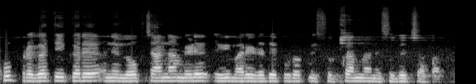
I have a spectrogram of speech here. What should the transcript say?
ખૂબ પ્રગતિ કરે અને લોકચાના મેળવે એવી મારી હૃદયપૂર્વકની શુભકામના અને શુભેચ્છા પાઠવું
